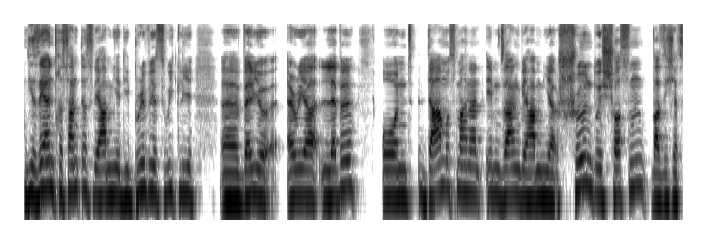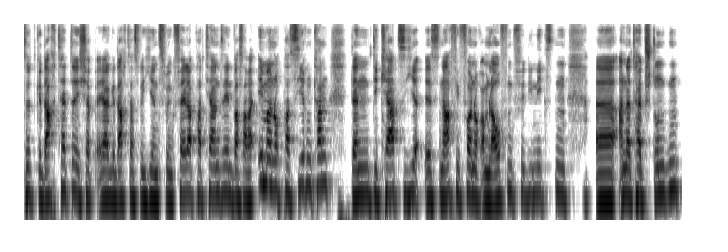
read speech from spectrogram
die sehr interessant ist. Wir haben hier die Previous Weekly äh, Value Area Level und da muss man dann eben sagen, wir haben hier schön durchschossen, was ich jetzt nicht gedacht hätte. Ich habe eher gedacht, dass wir hier ein Swing Failure Pattern sehen, was aber immer noch passieren kann, denn die Kerze hier ist nach wie vor noch am Laufen für die nächsten äh, anderthalb Stunden.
